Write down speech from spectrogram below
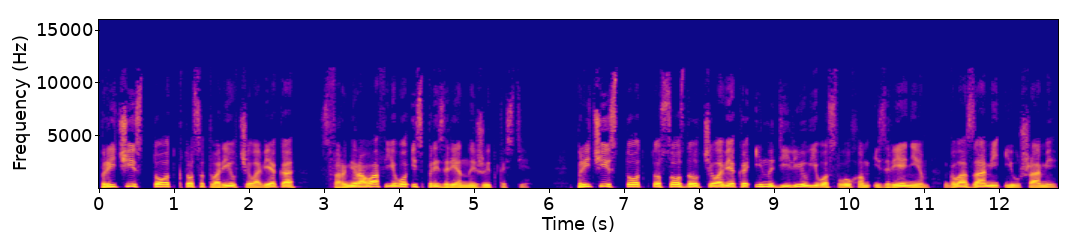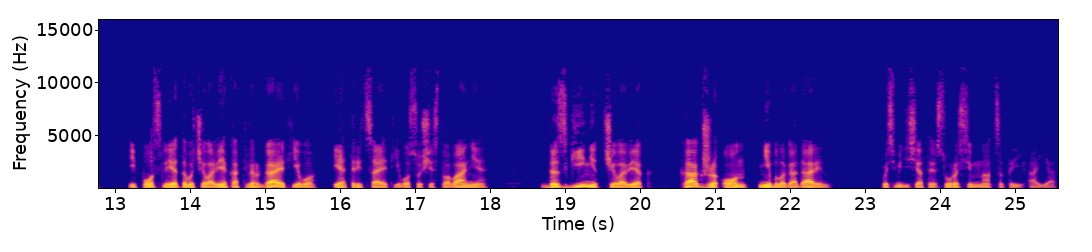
Причист тот, кто сотворил человека, сформировав его из презренной жидкости — Причист тот, кто создал человека и наделил его слухом и зрением, глазами и ушами, и после этого человек отвергает его и отрицает его существование. Да сгинет человек, как же он неблагодарен. 80 сура, 17 аят.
